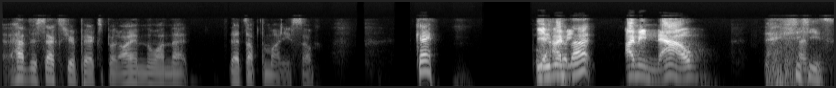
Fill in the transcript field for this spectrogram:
have the sexier picks, but I am the one that that's up the money. So. Okay. yeah. I mean, that. I mean now. He's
